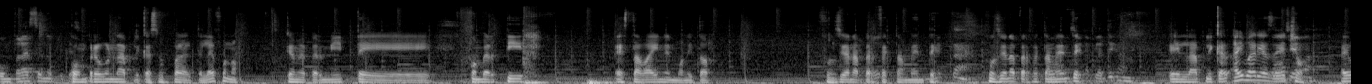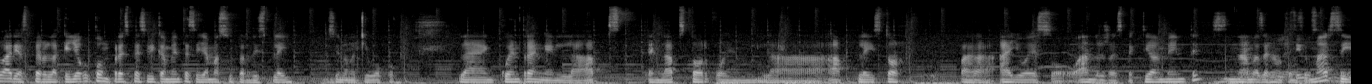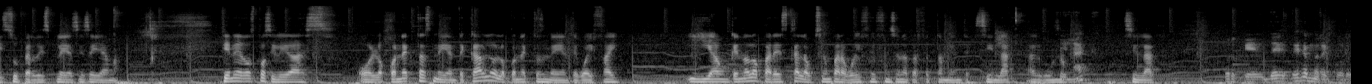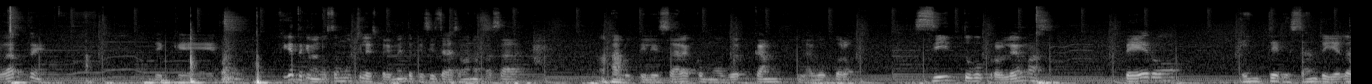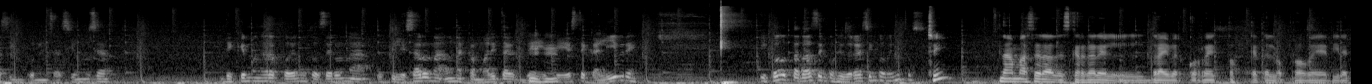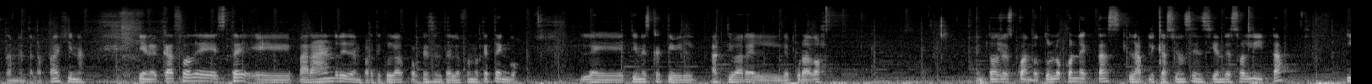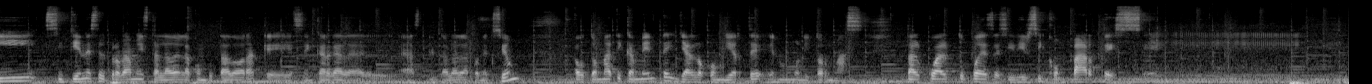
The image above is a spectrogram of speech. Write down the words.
¿Compraste una aplicación? Compré una aplicación para el teléfono que me permite convertir esta vaina en monitor. Funciona perfectamente. Funciona perfectamente. ¿Cómo funciona? Platícame. El aplica hay varias de ¿Cómo se hecho. Hay varias, pero la que yo compré específicamente se llama Super Display, si no me equivoco. La encuentran en la App, en la App Store o en la App Play Store para iOS o Android respectivamente. Nada más déjame confirmar. Sí, Super Display así se llama. Tiene dos posibilidades. O lo conectas mediante cable o lo conectas mediante Wi-Fi. Y aunque no lo parezca, la opción para Wi-Fi funciona perfectamente, sin lag alguno. ¿Sin lag? Sin lag. Porque de- déjame recordarte de que. Fíjate que me gustó mucho el experimento que hiciste la semana pasada Ajá. al utilizar como webcam la GoPro. Sí tuvo problemas, pero qué interesante ya es la sincronización. O sea, ¿de qué manera podemos hacer una. utilizar una, una camarita de, este calibre? ¿Y cuánto tardaste en configurar? ¿5 minutos? Sí, nada más era descargar el driver correcto que te lo provee directamente a la página. Y en el caso de este, eh, para Android en particular, porque es el teléfono que tengo, le tienes que activar el depurador. Entonces, cuando tú lo conectas, la aplicación se enciende solita. Y si tienes el programa instalado en la computadora que se encarga de entablar la conexión, automáticamente ya lo convierte en un monitor más. Tal cual tú puedes decidir si compartes, eh,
